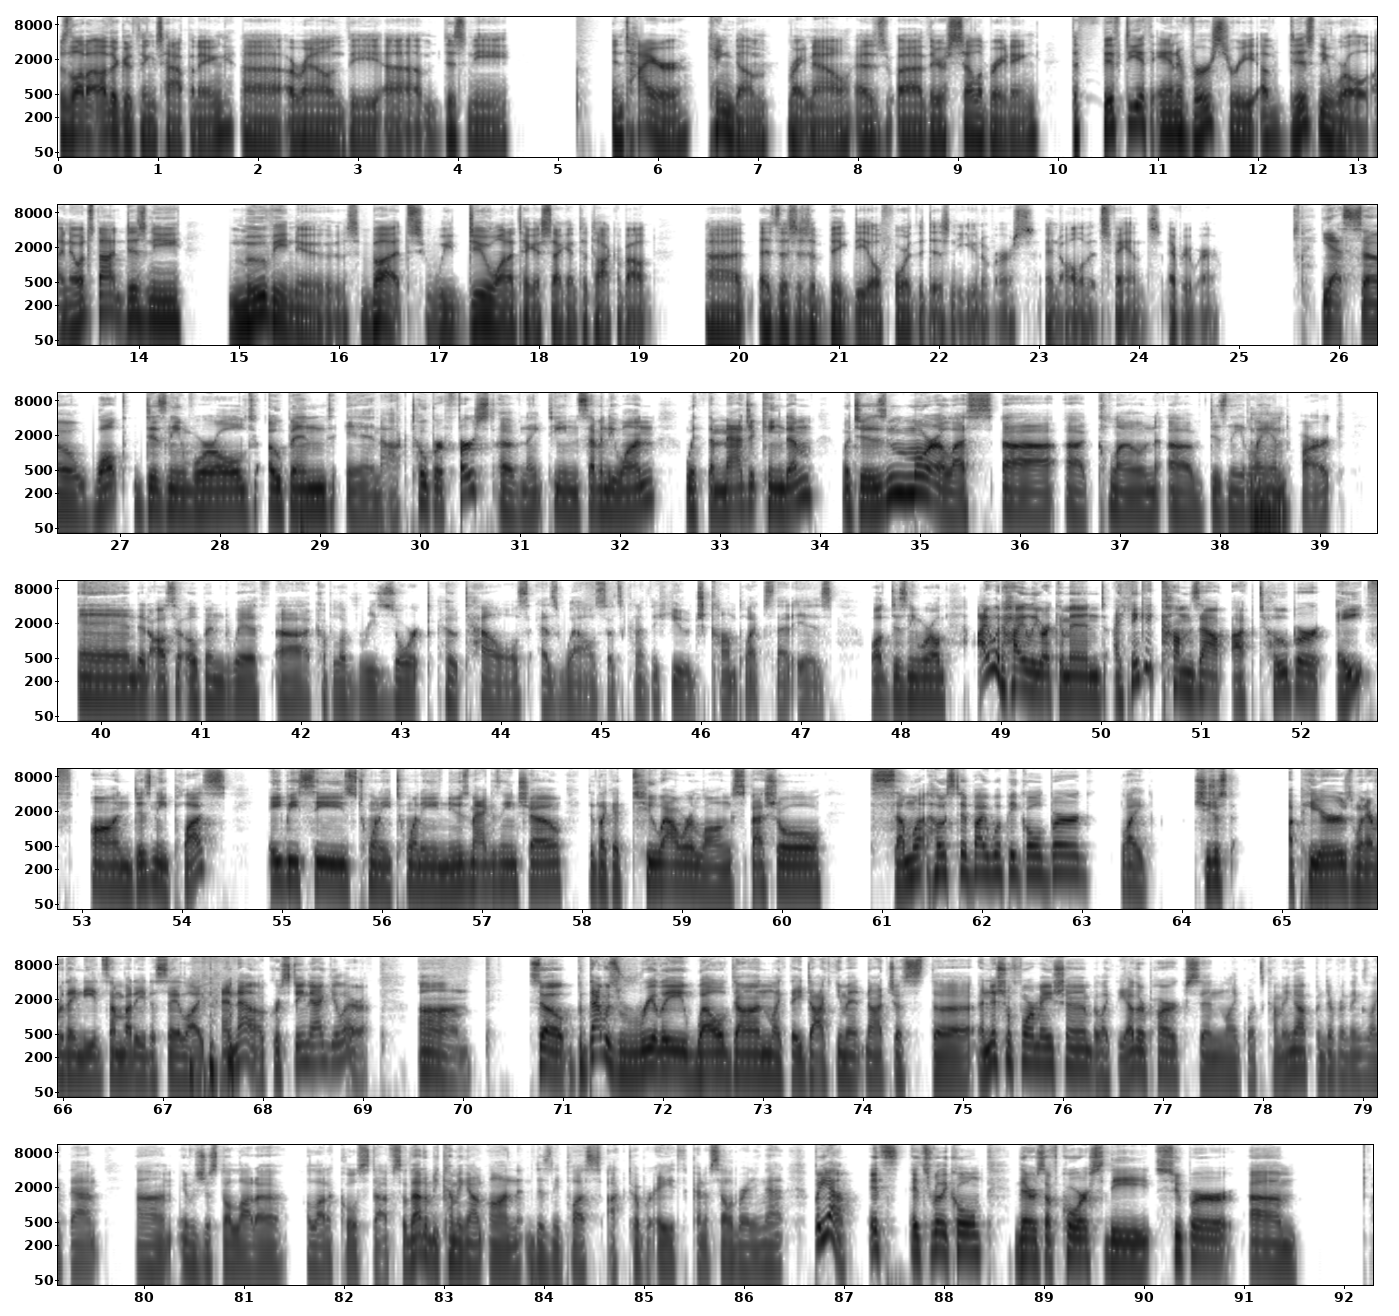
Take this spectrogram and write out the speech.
There's a lot of other good things happening uh, around the um, Disney entire kingdom right now as uh, they're celebrating the 50th anniversary of Disney World. I know it's not Disney movie news, but we do want to take a second to talk about uh, as this is a big deal for the Disney universe and all of its fans everywhere. Yes, so Walt Disney World opened in October 1st of 1971 with the Magic Kingdom, which is more or less uh, a clone of Disneyland Park. And it also opened with uh, a couple of resort hotels as well. So it's kind of the huge complex that is Walt Disney World. I would highly recommend, I think it comes out October 8th on Disney Plus. ABC's 2020 news magazine show did like a two hour long special, somewhat hosted by Whoopi Goldberg. Like she just appears whenever they need somebody to say, like, and now Christina Aguilera. Um, So, but that was really well done. Like they document not just the initial formation, but like the other parks and like what's coming up and different things like that. Um, it was just a lot of a lot of cool stuff. So that'll be coming out on Disney Plus October 8th, kind of celebrating that. But yeah, it's it's really cool. There's of course the super um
